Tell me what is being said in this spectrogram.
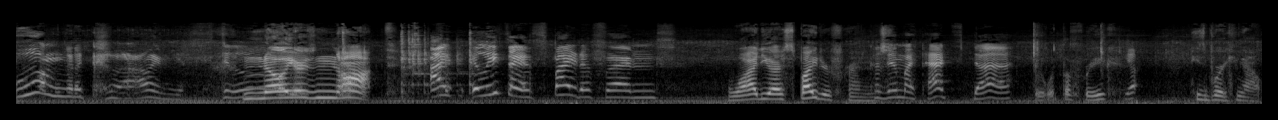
Ooh, I'm gonna call you, stupid. No, you're not. I at least I have spider friends. Why do you have spider friends? Cause they're my pets. Duh. Wait, what the freak? Yep. He's breaking out.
